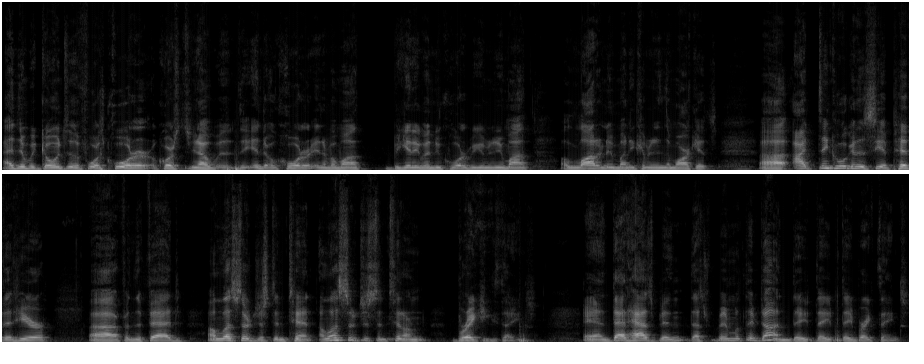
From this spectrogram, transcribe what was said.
And then we go into the fourth quarter. Of course, you know, the end of a quarter, end of a month, beginning of a new quarter, beginning of a new month, a lot of new money coming in the markets. Uh, I think we're going to see a pivot here uh, from the Fed, unless they're just intent, unless they're just intent on breaking things, and that has been that's been what they've done. They they they break things.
